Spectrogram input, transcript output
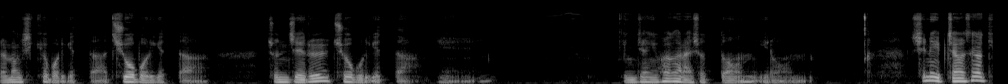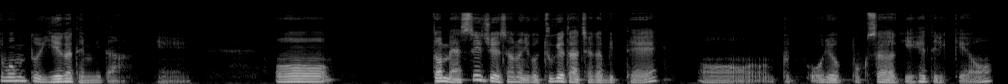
멸망시켜 버리겠다, 지워 버리겠다, 존재를 지워 버리겠다. 예. 굉장히 화가 나셨던 이런 신의 입장을 생각해 보면 또 이해가 됩니다. 예. 어, 더 메시지에서는 이거 두 개 다 제가 밑에 어, 오려 복사하기 해드릴게요.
